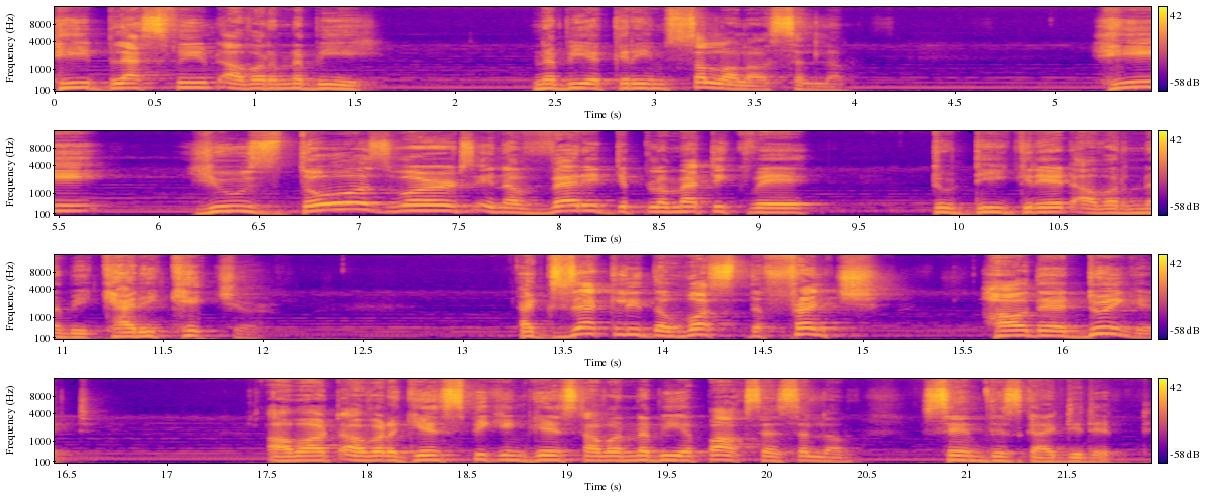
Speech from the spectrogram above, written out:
he blasphemed our Nabi, Nabi Kareem Sallallahu. He used those words in a very diplomatic way to degrade our Nabi, caricature. Exactly the worst, the French, how they are doing it about our against speaking against our Nabi Pak Sallallahu same this guy did it.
